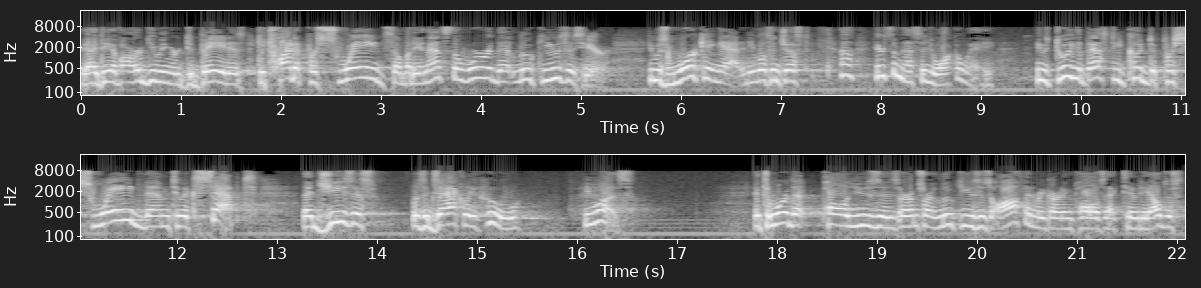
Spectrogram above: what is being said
The idea of arguing or debate is to try to persuade somebody, and that's the word that Luke uses here. He was working at it. He wasn't just, oh, here's the message, walk away. He was doing the best he could to persuade them to accept that Jesus was exactly who he was. It's a word that Paul uses, or I'm sorry, Luke uses often regarding Paul's activity. I'll just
